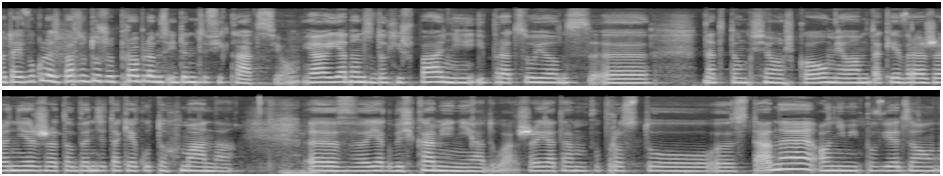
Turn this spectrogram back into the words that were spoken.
Tutaj w ogóle jest bardzo duży problem z identyfikacją. Ja jadąc do Hiszpanii i pracując y, nad tą książką, miałam takie wrażenie, że to będzie tak jak u Tochmana, w Jakbyś kamień jadła, że ja tam po prostu e, stanę, oni mi powiedzą,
